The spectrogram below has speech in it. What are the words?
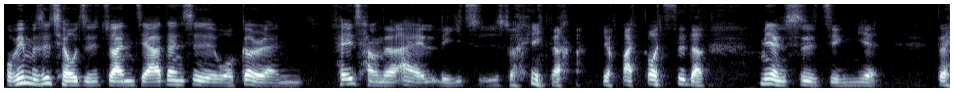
我并不是求职专家，但是我个人非常的爱离职，所以呢，有蛮多次的面试经验。对，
